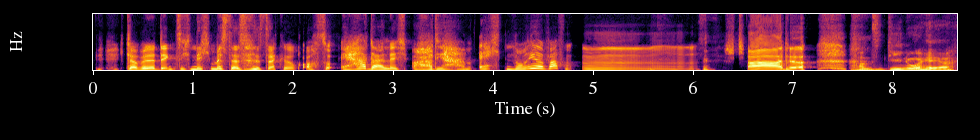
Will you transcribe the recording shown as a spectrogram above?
Ich glaube, der denkt sich nicht Mist, der sagt ja auch so ärgerlich. Oh, die haben echt neue Waffen. Hm, schade. Wo haben sie die nur her?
